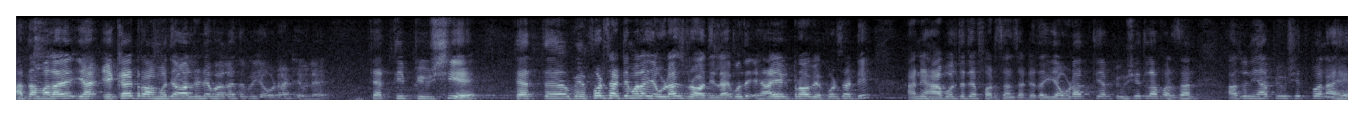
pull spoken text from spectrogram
आता मला या एका ड्रॉमध्ये ऑलरेडी बघा तुम्ही एवढा ठेवलाय. त्यात ती पिवशी आहे. त्यात वेफरसाठी मला एवढाच ड्रॉ दिलाय. बोलते हा एक ड्रॉ वेफरसाठी आणि हा बोलतो त्या फरसांसाठी आता एवढा त्या पिवशीतला फरसाण अजून या पिवशीत पण आहे.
